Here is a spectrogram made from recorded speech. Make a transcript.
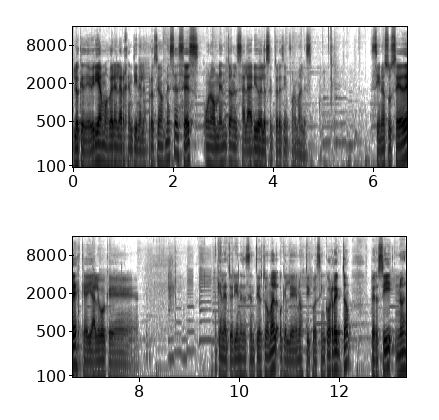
lo que deberíamos ver en la Argentina en los próximos meses es un aumento en el salario de los sectores informales. Si no sucede es que hay algo que, que en la teoría en ese sentido estuvo mal o que el diagnóstico es incorrecto, pero sí no es,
